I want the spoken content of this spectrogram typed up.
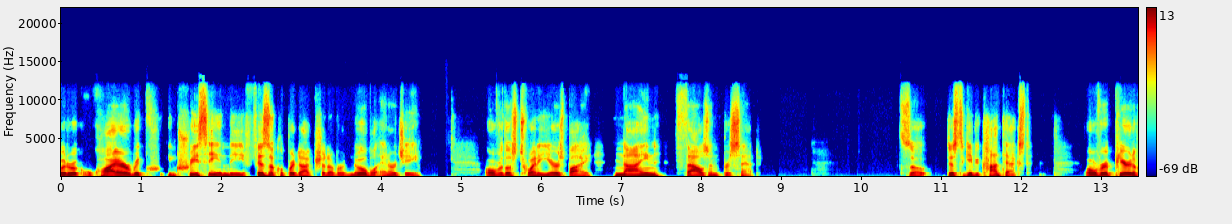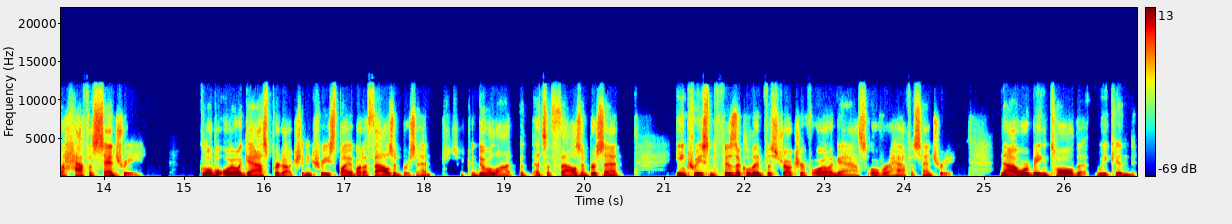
would require rec- increasing the physical production of renewable energy over those 20 years by 9,000%. So, just to give you context, over a period of a half a century, global oil and gas production increased by about a thousand percent. So you can do a lot, but that's a thousand percent increase in physical infrastructure for oil and gas over a half a century. Now we're being told that we can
